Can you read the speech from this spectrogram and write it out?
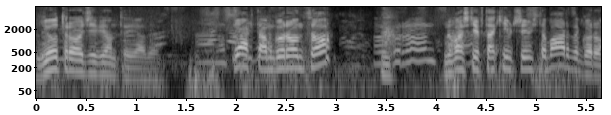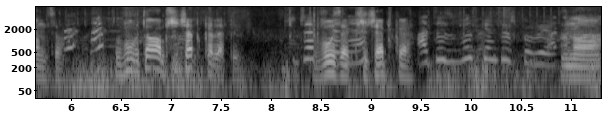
Jutro o 9 jadę. Jak tam gorąco? Gorąco. No właśnie w takim czymś to bardzo gorąco. W, to przyczepkę lepiej. Przyczepkę, Wózek, nie? przyczepkę. A tu z wózkiem też powiem. No.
